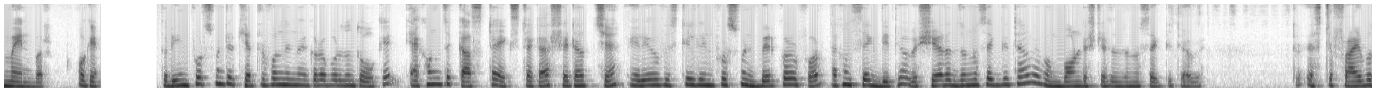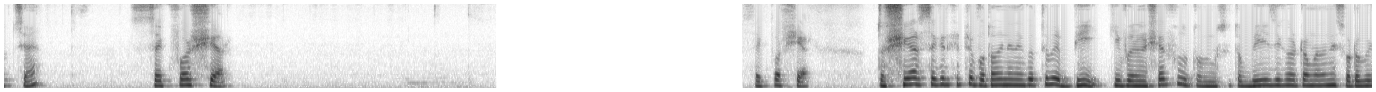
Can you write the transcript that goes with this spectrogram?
main bar তো রিনফোর্সমেন্টের ক্ষেত্রফল নির্ণয় করা পর্যন্ত ওকে। এখন যে কাজটা এক্সট্রা কাজ, সেটা হচ্ছে এরিয়া অফ স্টিল রিনফোর্সমেন্ট বের করার পর এখন সেক দিতে হবে। শেয়ারের জন্য সেক দিতে হবে এবং বন্ড স্টেটের জন্য সেক দিতে হবে। তো স্টেপ ফাইভ হচ্ছে check for shear check for shear তো শেয়ার সেকের ক্ষেত্রে প্রথমে নির্ণয় করতে হবে ভি কি পরিমাণ শেয়ার ফুল তো ভি ইজ ইকুয়াল টু আমরা জানি ছোট B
